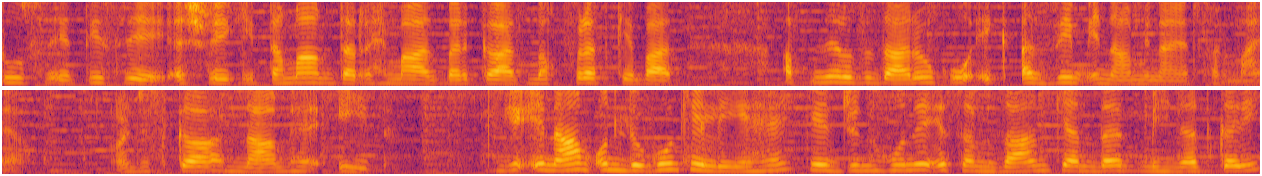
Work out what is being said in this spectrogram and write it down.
दूसरे तीसरे अशरे की तमाम तर रहमत बरक़ात मफ़रत के बाद अपने रोज़ेदारों को एक अजीम इनाम इनायत फरमाया और जिसका नाम है ईद। ये इनाम उन लोगों के लिए हैं कि जिन्होंने इस रमज़ान के अंदर मेहनत करी,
